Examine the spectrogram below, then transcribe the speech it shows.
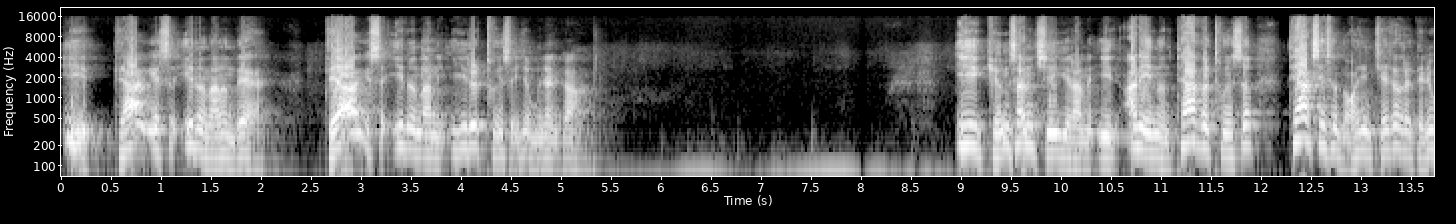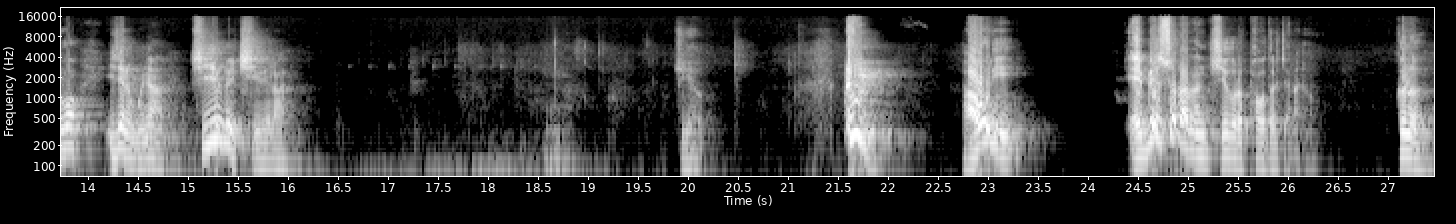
이 대학에서 일어나는데 대학에서 일어나는 일을 통해서 이제 뭐냐니까 이 경산 지역이라는 이 안에 있는 대학을 통해서 대학생에서 나와진 제자들을 데리고 이제는 뭐냐 지역을 치유해라. 음, 지역. 바울이 에베소라는 지역으로 파고들었잖아요. 그는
